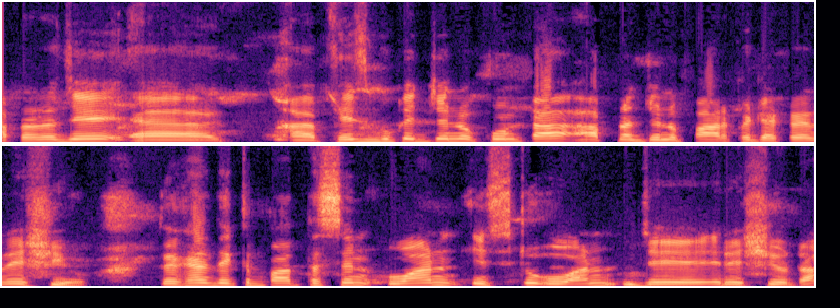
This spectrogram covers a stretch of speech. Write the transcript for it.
আপনারা যে ফেসবুকের জন্য কোনটা আপনার জন্য পারফেক্ট একটা রেশিও তো এখানে দেখতে পাচ্ছেন ওয়ান ইস টু ওয়ান যে রেশিওটা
